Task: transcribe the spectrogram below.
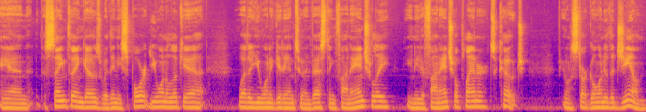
And the same thing goes with any sport you want to look at, whether you want to get into investing financially, you need a financial planner, it's a coach. If you want to start going to the gym,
